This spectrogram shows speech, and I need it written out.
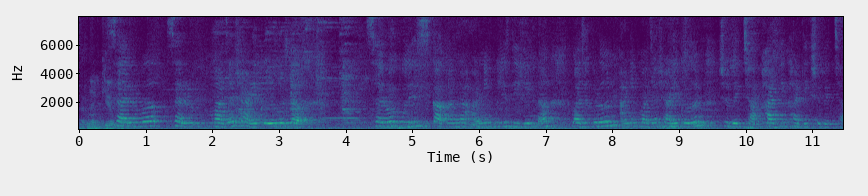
सर्व सर्व माझ्या शाळेकडून सर्व पोलीस काकांना आणि पोलीस दिदींना माझ्याकडून आणि माझ्या शाळेकडून शुभेच्छा हार्दिक हार्दिक शुभेच्छा.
